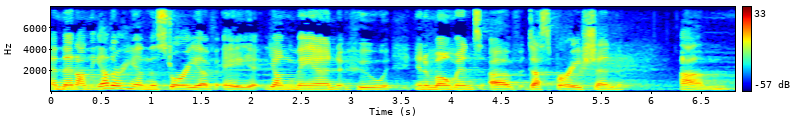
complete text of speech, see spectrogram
And then on the other hand, the story of a young man who, in a moment of desperation, um,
